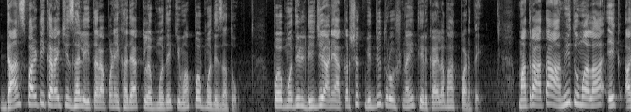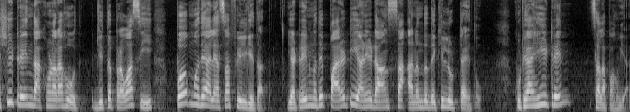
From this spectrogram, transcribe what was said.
डान्स पार्टी करायची झाली तर आपण एखाद्या क्लबमध्ये किंवा पबमध्ये जातो. पबमधील डी जे आणि आकर्षक विद्युत रोषणाई थिरकायला भाग पाडते. मात्र आता आम्ही तुम्हाला एक अशी ट्रेन दाखवणार आहोत जिथं प्रवासी पबमध्ये आल्याचा फील घेतात. या ट्रेनमध्ये पार्टी आणि डान्सचा आनंद देखील लुटता येतो. कुठे आहे ही ट्रेन चला पाहूयात.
